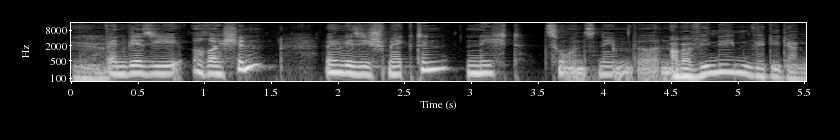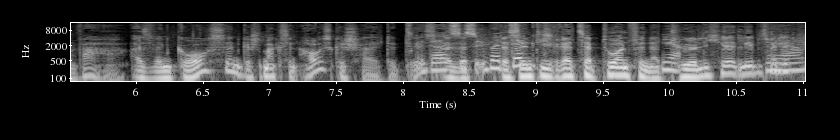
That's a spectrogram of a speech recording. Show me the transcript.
Ja. wenn wir sie röchen, wenn wir sie schmeckten, nicht zu uns nehmen würden. Aber wie nehmen wir die dann wahr? Also wenn Geruchssinn, Geschmackssinn ausgeschaltet ist, Da ist also das sind die Rezeptoren für natürliche Lebensmittel. Ja.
